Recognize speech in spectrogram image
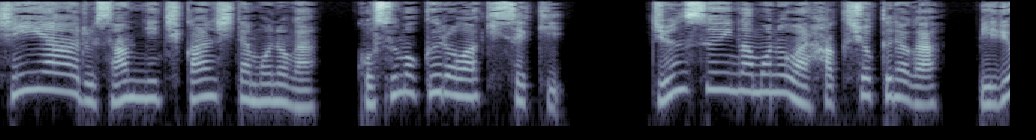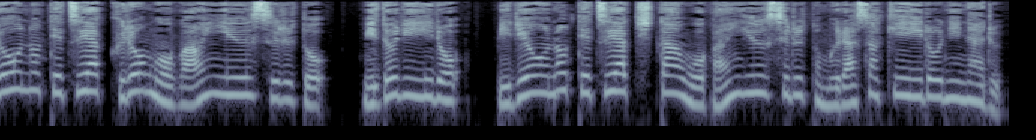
CR3 に置換したものがコスモクロア奇跡。純粋なものは白色だが、微量の鉄やクロムを含有すると緑色、微量の鉄やチタンを含有すると紫色になる。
